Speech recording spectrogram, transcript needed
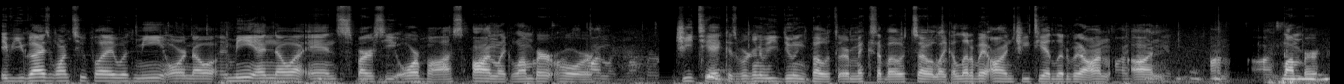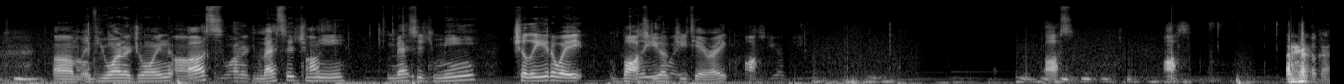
if you guys want to play with me or Noah, me and Noah and Sparcy or Boss on like Lumber or on like lumber, GTA, because we're gonna be doing both or a mix of both. So like a little bit on GTA, a little bit on on on on Lumber. Um, if you want to join Um, us, if you wanna join message me, message me, Chili808. Boss, you have 808. GTA, right? Boss, you have G- Boss. Boss. Okay.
